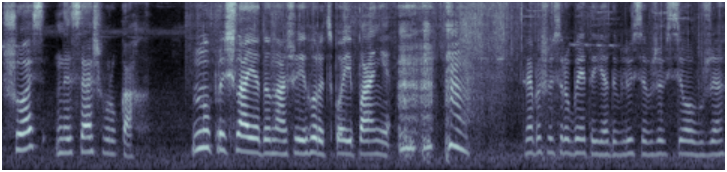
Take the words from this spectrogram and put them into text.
Щось несеш в руках. Ну, прийшла я до нашої городської пані. Треба щось робити, я дивлюся, вже все, вже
